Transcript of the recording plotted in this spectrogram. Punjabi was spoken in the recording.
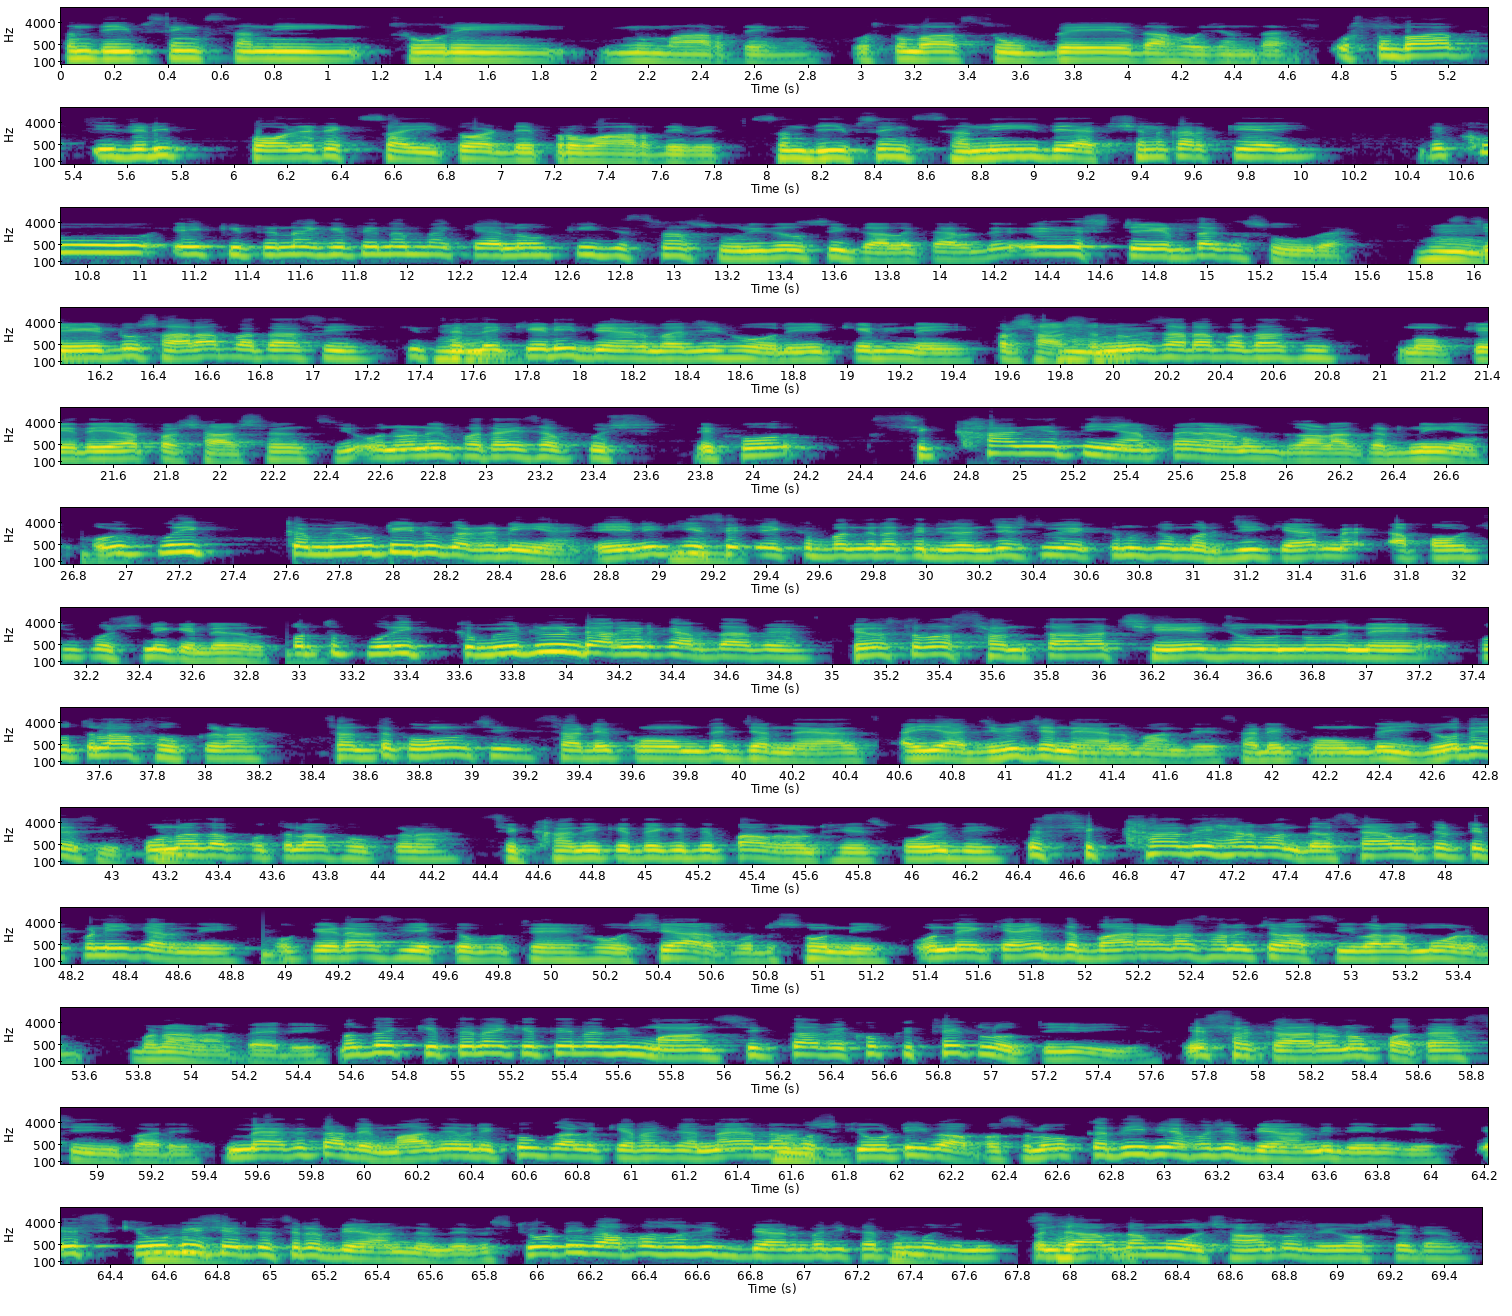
ਸੰਦੀਪ ਸਿੰਘ ਸਨੀ ਸੂਰੀ ਨੂੰ ਮਾਰਦੇ ਨੇ। ਉਸ ਤੋਂ ਬਾਅਦ ਸੂਬੇ ਦਾ ਹੋ ਜਾਂਦਾ ਹੈ। ਉਸ ਤੋਂ ਬਾਅਦ ਇਹ ਜਿਹੜੀ ਪੋਲਿਟਿਕਸ ਆਈ ਤੁਹਾਡੇ ਪਰਿਵਾਰ ਦੇ ਵਿੱਚ ਸੰਦੀਪ ਸਿੰਘ ਸਨੀ ਦੇ ਐਕਸ਼ਨ ਕਰਕੇ ਆਈ? ਦੇਖੋ ਇਹ ਕਿਤੇ ਨਾ ਕਿਤੇ ਨਾ ਮੈਂ ਕਹਿ ਲਵਾਂ ਕਿ ਜਿਸ ਤਰ੍ਹਾਂ ਸੂਰੀ ਦਾ ਤੁਸੀਂ ਗੱਲ ਕਰਦੇ ਹੋ, ਇਹ ਸਟੇਟ ਦਾ ਕਸੂਰ ਹੈ। ਹੂੰ, ਸਟੇਟ ਨੂੰ ਸਾਰਾ ਪਤਾ ਸੀ ਕਿ ਥੱਲੇ ਹੂੰ। ਕਿਹੜੀ ਬਿਆਨਬਾਜ਼ੀ ਹੋ ਰਹੀ ਹੈ ਕਿਹੜੀ ਨਹੀਂ। ਪ੍ਰਸ਼ਾਸਨ ਹੂੰ। ਨੂੰ ਵੀ ਸਾਰਾ ਪਤਾ ਸੀ। ਮੌਕੇ ਤੇ ਜਿਹੜਾ ਪ੍ਰਸ਼ਾਸਨ ਸੀ ਉਹਨਾਂ ਨੂੰ ਵੀ ਪਤਾ ਸੀ ਸਭ ਕੁਝ ਦੇਖੋ ਸਿੱਖਾਂ ਦੀਆਂ ਧੀਆਂ ਭੈਣਾਂ ਨੂੰ ਗਾਲਾਂ ਕੱਢਣੀਆਂ ਉਹ ਵੀ ਪੂਰੀ ਕਮਿਊਨਿਟੀ ਨੂੰ ਕੱਢਣੀ ਹੈ। ਇਹ ਨਹੀਂ ਕਿ ਕਿਸੇ ਇੱਕ ਬੰਦੇ ਨਾਲ ਤੇਰੀ ਰੰਜਿਸ਼ ਤੂੰ ਇੱਕ ਨੂੰ ਜੋ ਮਰਜ਼ੀ ਕਹਿ ਮੈਂ ਆਪਾਂ ਉਹ ਚ ਕੁਝ ਨਹੀਂ ਕਹਿੰਦੇ ਤੈਨੂੰ। ਪਰ ਤੂੰ ਪੂਰੀ ਕਮਿਊਨਿਟੀ ਨੂੰ ਟਾਰਗੇਟ ਕਰਦਾ ਪਿਆ। ਫਿਰ ਉਸ ਤੋਂ ਬਾਅਦ ਸੰਤਾਂ ਦਾ 6 ਜੂਨ ਨੂੰ ਇਹਨੇ ਪੁਤਲਾ ਫੂਕਣਾ। ਸੰਤ ਕੌਣ ਸੀ? ਸਾਡੇ ਕੌਮ ਦੇ ਜਰਨੈਲ ਅਸੀਂ ਅੱਜ ਵੀ ਜਰਨੈਲ ਮੰਨਦੇ ਸਾਡੇ ਕੌਮ ਦੇ ਯੋਧੇ ਸੀ। ਉਹਨਾਂ ਦਾ ਪੁਤਲਾ ਫੂਕਣਾ ਸਿੱਖਾਂ ਦੀ ਕਿਤੇ ਕਿਤੇ ਭਾਵਨਾ ਨੂੰ ਠੇਸ ਪਹੁੰਚਦੀ। ਤੇ ਸਿੱਖਾਂ ਦੇ ਹਰਮੰਦਰ ਸਾਹਿਬ ਉੱਤੇ ਟਿੱਪਣੀ ਕਰਨੀ ਉਹ ਕਿਹੜਾ ਸੀ? ਇੱਕ ਉੱਥੇ ਹੋਸ਼ਿਆਰਪੁਰ ਸੋਨੀ। ਉਹਨੇ ਕਿਹਾ ਦੁਬਾਰਾ ਨਾ ਸਾਨੂੰ 84 ਵਾਲਾ ਮਾਹੌਲ ਬਣਾਉਣਾ ਪੈ ਜੇ। ਮਤਲਬ ਕਿਤੇ ਨਾ ਕਿਤੇ ਇਹਨਾਂ ਦੀ ਮਾਨਸਿਕਤਾ ਵੇਖੋ ਕਿੱਥੇ ਖਲੋਤੀ ਹੋਈ ਹੈ। ਇਹ ਸਰਕਾਰਾਂ ਨੂੰ ਪਤਾ ਹੈ ਇਸ ਚੀਜ਼ ਬਾਰੇ। ਮੈਂ ਤੇ ਤੁਹਾਡੇ ਮਾਧਿਅਮ ਇੱਕੋ ਗੱਲ ਕਹਿਣਾ ਚਾਹੁੰਦਾ ਇਹਨਾਂ ਕੋਲ। ਸਿਕਿਉਰਿਟੀ ਵਾਪਸ ਲਓ ਕਦੀ ਵੀ ਇਹੋ ਜਿਹੇ ਬਿਆਨ ਨਹੀਂ ਦੇਣਗੇ। ਇਹ ਸਿਕਿਉਰਿਟੀ। ਸਿਰ ਤੇ ਸਿਰਫ ਬਿਆਨ ਦਿੰਦੇ ਨੇ। ਸਿਕਿਉਰਿਟੀ ਵਾਪਸ ਹੋ ਜੇ ਬਿਆਨਬਾਜ਼ੀ ਖਤਮ ਹੋ। ਜਣੀ। ਪੰਜਾਬ ਦਾ ਮਾਹੌਲ ਸ਼ਾਂਤ ਹੋ ਜਾਏਗਾ ਉਸੇ ਟਾਈਮ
